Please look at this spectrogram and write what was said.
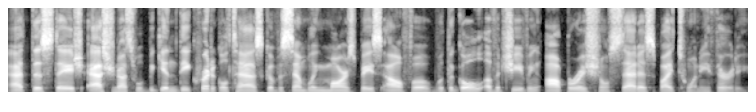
At this stage, astronauts will begin the critical task of assembling Mars Base Alpha with the goal of achieving operational status by 2030.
